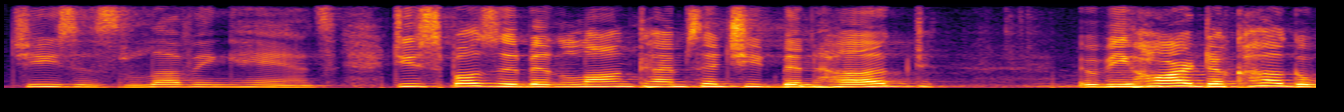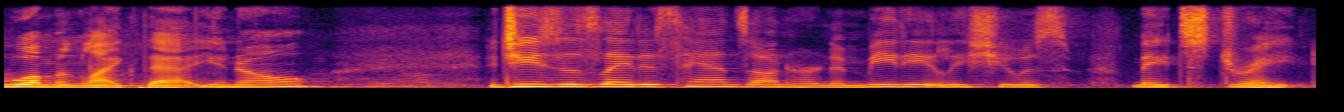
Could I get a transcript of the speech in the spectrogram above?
Jesus' loving hands. Do you suppose it had been a long time since she'd been hugged? It would be hard to hug a woman like that, you know? And Jesus laid his hands on her, and immediately she was made straight.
